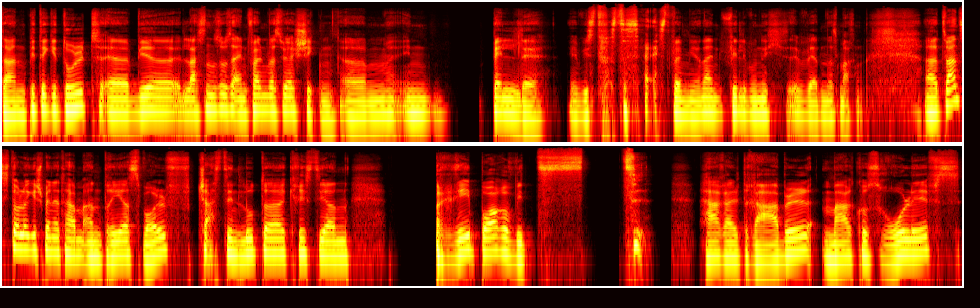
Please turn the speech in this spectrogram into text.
dann bitte Geduld. Äh, wir lassen uns was einfallen, was wir euch schicken. Ähm, in Bälde. Ihr wisst, was das heißt bei mir. Nein, Philipp und ich werden das machen. Äh, 20 Dollar gespendet haben Andreas Wolf, Justin Luther, Christian Preborowitz, Harald Rabel, Markus Rohlefs,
